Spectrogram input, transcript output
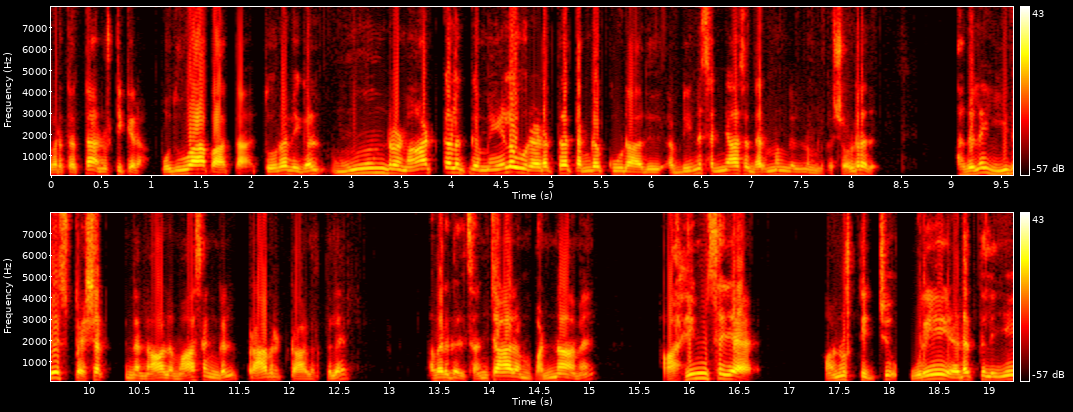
விரதத்தை அனுஷ்டிக்கிறார். பொதுவா பார்த்தா துறவிகள் மூன்று நாட்களுக்கு மேல ஒரு இடத்துல தங்கக்கூடாது அப்படின்னு சந்நியாச தர்மங்கள் நம்மளுக்கு சொல்றது. அதுல இது ஸ்பெஷல் இந்த நாலு மாசங்கள் பிராவரட் காலத்துல அவர்கள் சஞ்சாரம் பண்ணாம அஹிம்சைய அனுஷ்டிச்சு ஒரே இடத்துலயே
